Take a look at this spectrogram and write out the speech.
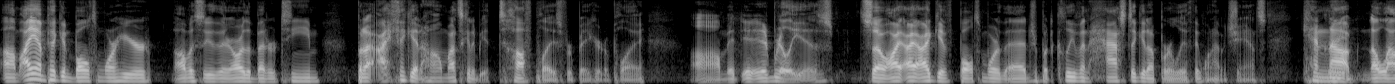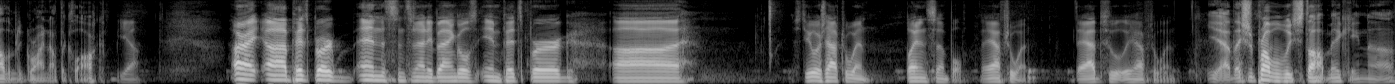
Um, I am picking Baltimore here. Obviously, they are the better team, but I, I think at home that's going to be a tough place for Baker to play. Um, it, it, it really is. So I, I, I give Baltimore the edge, but Cleveland has to get up early if they want to have a chance. Cannot allow them to grind out the clock. Yeah. All right, uh, Pittsburgh and the Cincinnati Bengals in Pittsburgh. Uh, Steelers have to win. Plain and simple. They have to win. They absolutely have to win. Yeah, they should probably stop making uh,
